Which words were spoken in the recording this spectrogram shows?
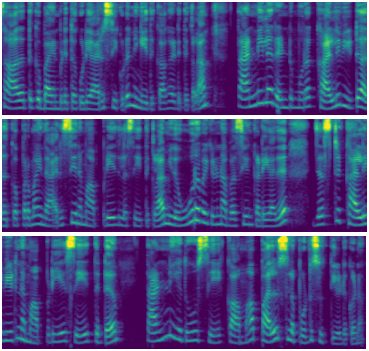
சாதத்துக்கு பயன்படுத்தக்கூடிய அரிசி கூட நீங்கள் இதுக்காக எடுத்துக்கலாம். தண்ணியில் ரெண்டு முறை கழுவிட்டு அதுக்கப்புறமா இந்த அரிசியை நம்ம அப்படியே இதில் சேர்த்துக்கலாம். இதை ஊற வைக்கணும்னு அவசியம் கிடையாது. ஜஸ்ட்டு கழுவிட்டு நம்ம அப்படியே சேர்த்துட்டு தண்ணி எதுவும் சேர்க்காம பல்ஸில் போட்டு சுற்றி எடுக்கணும்.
